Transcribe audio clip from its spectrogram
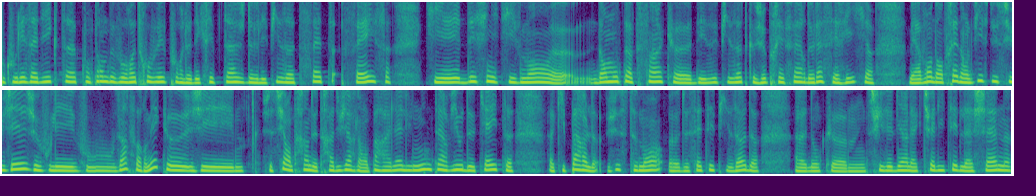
Coucou les addicts, contente de vous retrouver pour le décryptage de l'épisode 7 Face, qui est définitivement euh, dans mon top 5 euh, des épisodes que je préfère de la série. Mais avant d'entrer dans le vif du sujet, je voulais vous informer que j'ai, je suis en train de traduire là en parallèle une interview de Kate euh, qui parle justement de cet épisode. donc suivez bien l'actualité de la chaîne,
